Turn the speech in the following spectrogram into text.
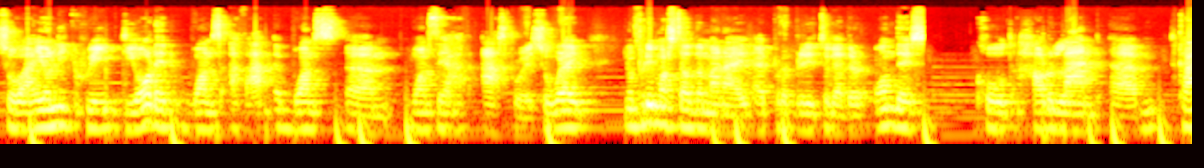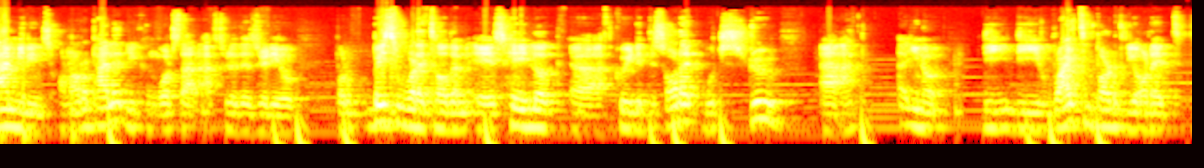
so I only create the audit once I've once um, once they have asked for it. So what I you know pretty much tell them, and I, I put a video together on this called "How to Land um, Client Meetings on Autopilot." You can watch that after this video. But basically, what I tell them is, "Hey, look, uh, I've created this audit, which is true. Uh, you know, the the writing part of the audit,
